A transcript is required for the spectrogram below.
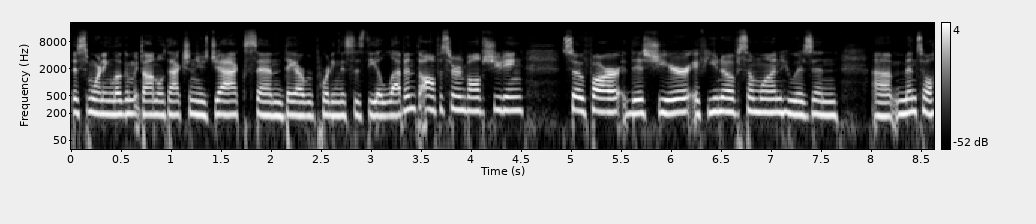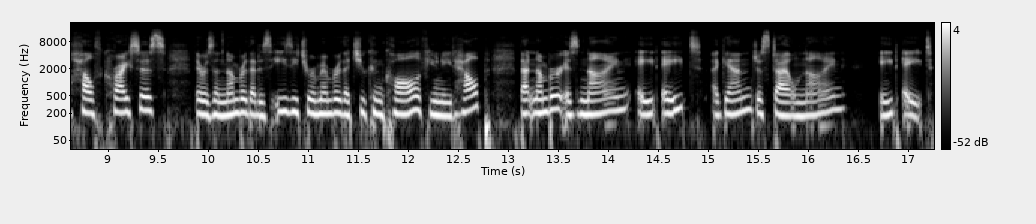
this morning. Logan MacDonald with Action News Jax, and they are reporting this is the 11th officer involved shooting so far this year. If you know of someone who is in uh, mental health crisis, there is a number that is easy to remember that you can call if you need help. That number is 988. Again, just dial 988.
